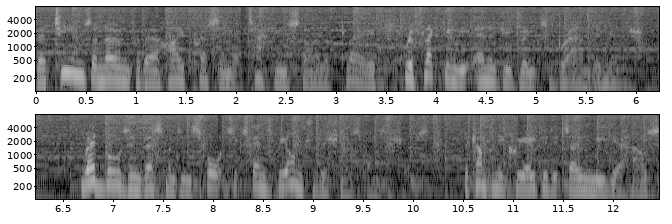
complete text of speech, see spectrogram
Their teams are known for their high-pressing, attacking style of play, reflecting the energy drink's brand image. Red Bull's investment in sports extends beyond traditional sponsorships. The company created its own media house,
